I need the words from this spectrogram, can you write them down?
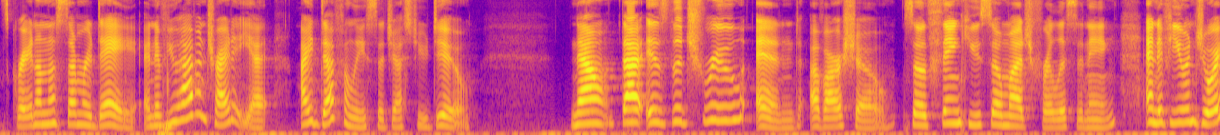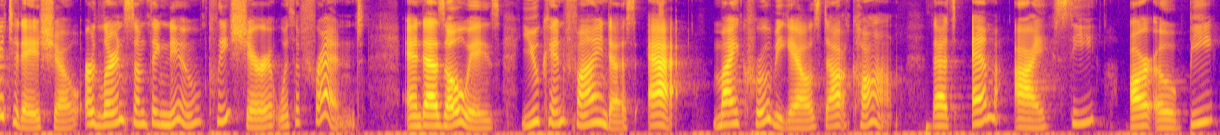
It's great on a summer day, and if you haven't tried it yet, I definitely suggest you do. Now, that is the true end of our show. So, thank you so much for listening. And if you enjoyed today's show or learned something new, please share it with a friend. And as always, you can find us at microbigals.com. That's M I C R O B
